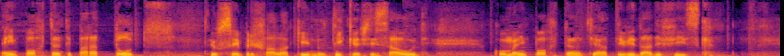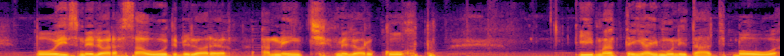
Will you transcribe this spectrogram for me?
é importante para todos. Eu sempre falo aqui no Dicas de Saúde como é importante a atividade física, pois melhora a saúde, melhora a mente, melhora o corpo e mantém a imunidade boa.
